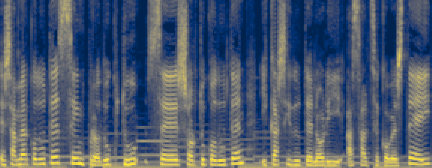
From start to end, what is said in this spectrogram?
esan beharko dute zein produktu, ze sortuko duten, ikasi duten hori azaltzeko bestei,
